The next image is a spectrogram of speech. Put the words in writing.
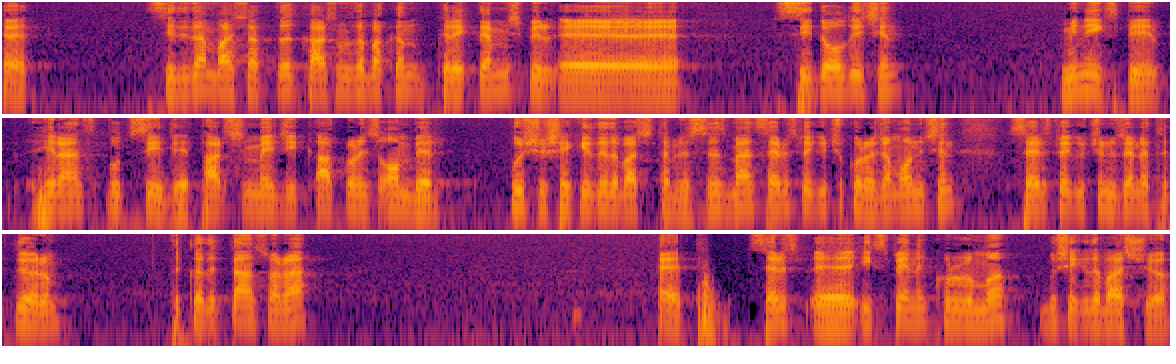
Evet. CD'den başlattı. Karşımıza bakın cracklenmiş bir eee CD olduğu için Mini XP, Hirans Boot CD, Partition Magic, Acronis 11 bu şu şekilde de başlatabilirsiniz. Ben Service Pack 3'ü kuracağım. Onun için Service Pack 3'ün üzerine tıklıyorum. Tıkladıktan sonra Evet. Service, eee, XP'nin kurulumu bu şekilde başlıyor.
